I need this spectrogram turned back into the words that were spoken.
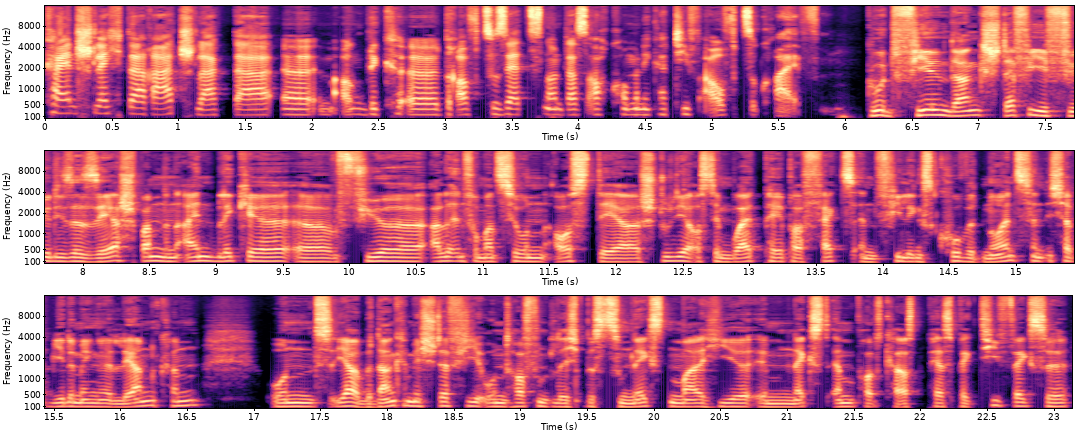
kein schlechter Ratschlag, da äh, im Augenblick äh, drauf zu setzen und das auch kommunikativ aufzugreifen. Gut, vielen Dank, Steffi, für diese sehr spannenden Einblicke, äh, für alle Informationen aus der Studie aus dem White Paper Facts and Feelings Covid-19. Ich habe jede Menge lernen können. Und ja, bedanke mich, Steffi, und hoffentlich bis zum nächsten Mal hier im Next M Podcast Perspektivwechsel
